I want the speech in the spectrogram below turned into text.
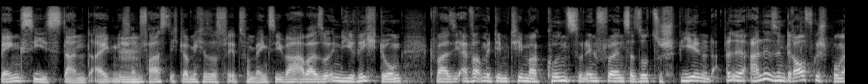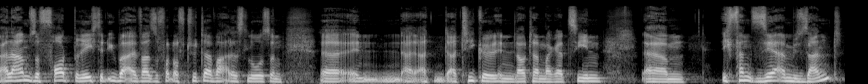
Banksy-Stunt eigentlich mhm. schon fast. Ich glaube nicht, dass das jetzt von Banksy war, aber so in die Richtung quasi einfach mit dem Thema Kunst und Influencer so zu spielen und alle, alle sind draufgesprungen, alle haben sofort berichtet, überall war sofort auf Twitter war alles los und äh, in Artikel in lauter Magazinen. Ähm, ich fand es sehr amüsant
